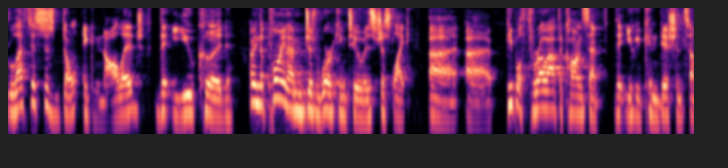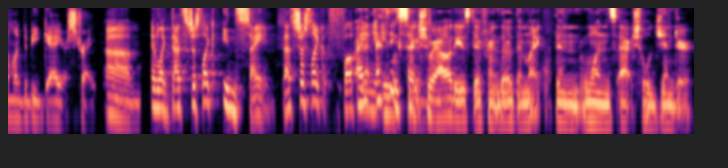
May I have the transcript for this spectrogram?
leftists just don't acknowledge that you could i mean the point i'm just working to is just like uh, uh, people throw out the concept that you could condition someone to be gay or straight, um, and like that's just like insane. That's just like fucking. I, I think sexuality is different though than like than one's actual gender.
